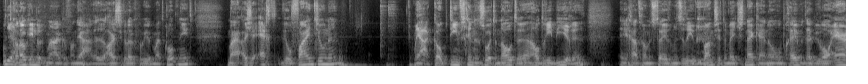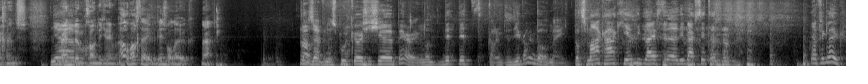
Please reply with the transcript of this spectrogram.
Want Ja. het kan ook indruk maken van ja, hartstikke leuk geprobeerd, maar het klopt niet. Maar als je echt wil fine-tunen. Ja, koop tien verschillende soorten noten. Haal drie bieren. En je gaat gewoon met z'n tweeën of met z'n drie op de bank zitten, een beetje snacken. En dan op een gegeven moment heb je wel ergens Ja. random gewoon dat je denkt, oh wacht even, dit is wel leuk. Nou, Dat is even een spoedcursusje pairing. Want dit, dit kan ik, dus hier kan ik wel wat mee. Dat smaakhaakje, die blijft, eh, die blijft zitten. Ja, vind ik leuk.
